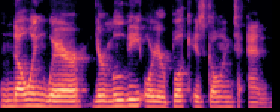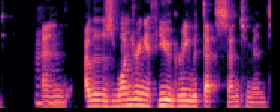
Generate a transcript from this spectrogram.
knowing where your movie or your book is going to end. Mm-hmm. And I was wondering if you agree with that sentiment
